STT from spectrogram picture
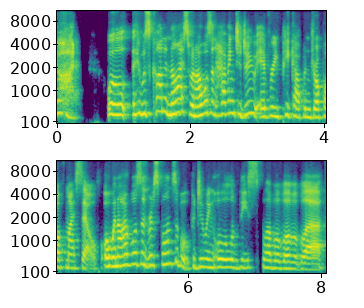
God, well, it was kind of nice when I wasn't having to do every pick up and drop off myself, or when I wasn't responsible for doing all of this, blah, blah, blah, blah, blah.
